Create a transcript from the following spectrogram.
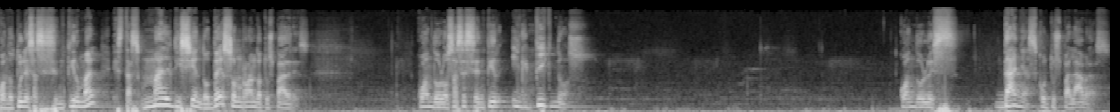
Cuando tú les haces sentir mal, estás maldiciendo, deshonrando a tus padres. Cuando los haces sentir indignos. Cuando les dañas con tus palabras.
